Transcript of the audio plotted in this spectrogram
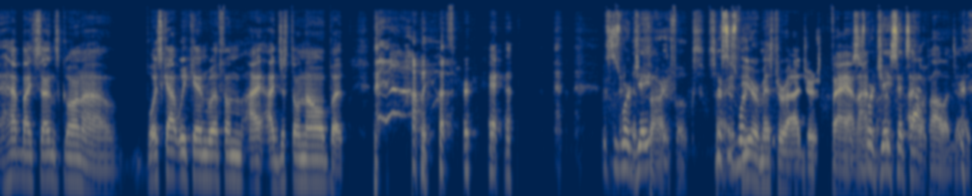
have my sons go on a Boy Scout weekend with them. I, I just don't know. But on the other hand, this is where Jay. Sorry, folks. Sorry. This is if where you're a Mr. Rogers fan. This is I'm- where Jay sits I out. apologize.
